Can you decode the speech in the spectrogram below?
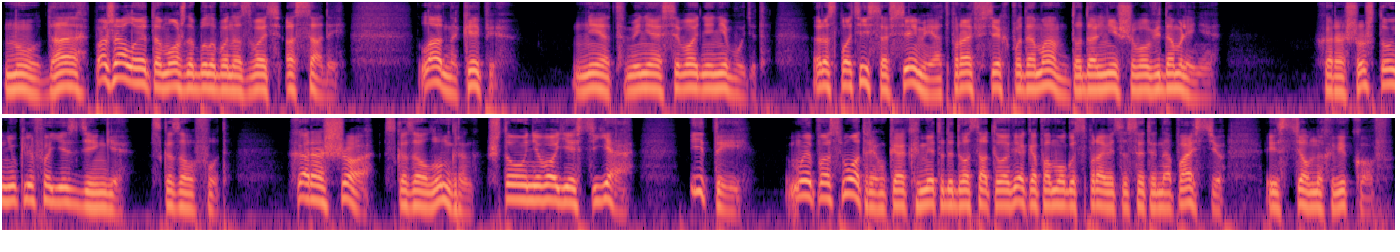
Ну, да, пожалуй, это можно было бы назвать осадой. Ладно, Кэпи. Нет, меня сегодня не будет. Расплатись со всеми и отправь всех по домам до дальнейшего уведомления». «Хорошо, что у Нюклифа есть деньги», — сказал Фуд. «Хорошо», — сказал Лунгрен, — «что у него есть я и ты. Мы посмотрим, как методы 20 века помогут справиться с этой напастью из темных веков».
